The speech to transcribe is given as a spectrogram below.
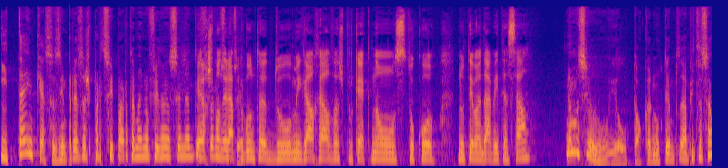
e tem que essas empresas participar também no financiamento Quer responder à pergunta do Miguel Relvas, porque é que não se tocou no tema da habitação? Não, mas ele, ele, toca no tempo da habitação,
